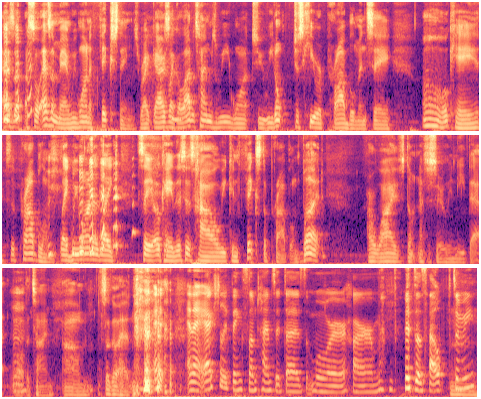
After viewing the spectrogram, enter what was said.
As a, so, as a man, we want to fix things, right, guys? Like a lot of times, we want to. We don't just hear a problem and say, "Oh, okay, it's a problem." Like we want to like say, "Okay, this is how we can fix the problem." But our wives don't necessarily need that all the time. Um, so go ahead. and, and I actually think sometimes it does more harm than it does help to Mm. me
